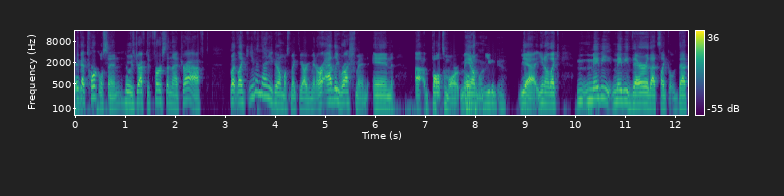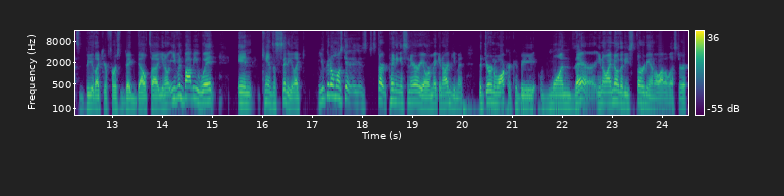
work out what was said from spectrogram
they've got Torkelson, who was drafted first in that draft, but like even then, you could almost make the argument, or Adley Rutschman in uh, Baltimore. Baltimore. You know, you yeah. yeah, you know, like maybe maybe there that's like that's be like your first big delta. You know, even Bobby Witt in Kansas City, like you could almost get uh, start painting a scenario or make an argument that Jordan Walker could be one there. You know, I know that he's 30 on a lot of Lister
